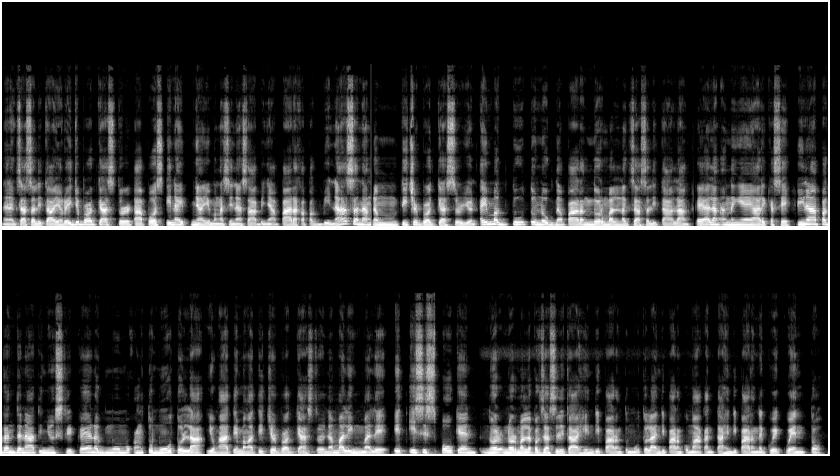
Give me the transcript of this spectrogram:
na nagsasalita nagsasalita yung radio broadcaster tapos tinype niya yung mga sinasabi niya para kapag binasa ng, ng teacher broadcaster yun ay magtutunog na parang normal nagsasalita lang. Kaya lang ang nangyayari kasi pinapaganda natin yung script kaya nagmumukhang tumutula yung ating mga teacher broadcaster na maling-mali. It is spoken, nor- normal na pagsasalita, hindi parang tumutula, hindi parang kumakanta, hindi parang nagkwekwento.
